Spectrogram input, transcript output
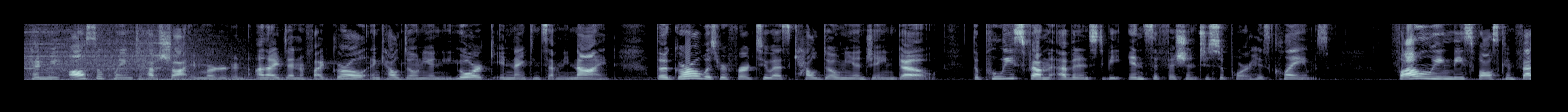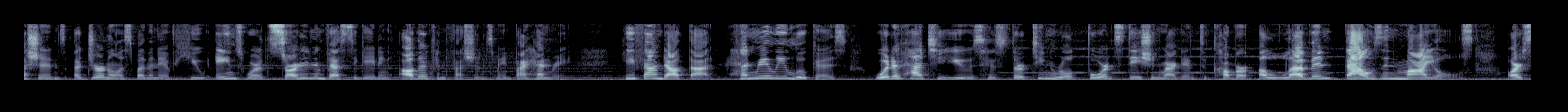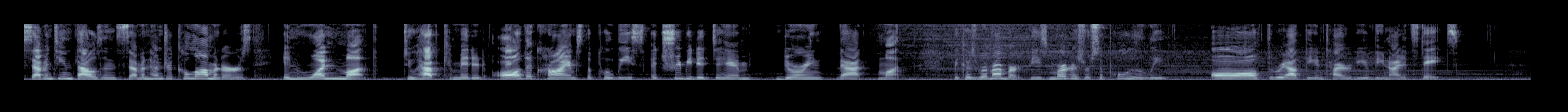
Henry also claimed to have shot and murdered an unidentified girl in Caledonia, New York in 1979. The girl was referred to as Caledonia Jane Doe. The police found the evidence to be insufficient to support his claims. Following these false confessions, a journalist by the name of Hugh Aynesworth started investigating other confessions made by Henry. He found out that Henry Lee Lucas would have had to use his 13 year old Ford station wagon to cover 11,000 miles or 17,700 kilometers in one month to have committed all the crimes the police attributed to him during that month. Because remember, these murders were supposedly all throughout the entirety of the United States.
